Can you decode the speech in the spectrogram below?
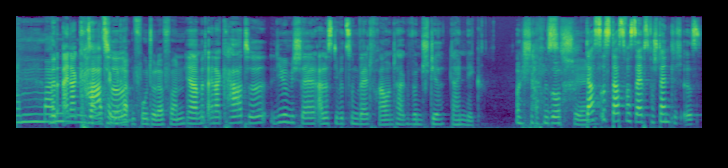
Oh Mann. Mit einer Sarah zeigt mir Karte. gerade ein Foto davon. Ja, mit einer Karte, liebe Michelle, alles Liebe zum Weltfrauentag, wünscht dir dein Nick. Und ich dachte Ach, mir ist so, das schön. das ist das, was selbstverständlich ist.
